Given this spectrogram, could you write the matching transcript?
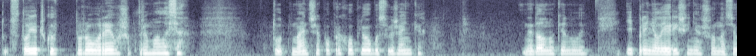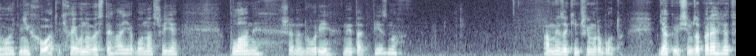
Тут стоячку проварив, щоб трималося. Тут менше поприхоплював, бо свіженьке. Недавно кинули. І прийняли рішення, що на сьогодні хватить. Хай воно вистигає, бо в нас ще є плани. Ще на дворі не так пізно. А ми закінчуємо роботу. Дякую всім за перегляд.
